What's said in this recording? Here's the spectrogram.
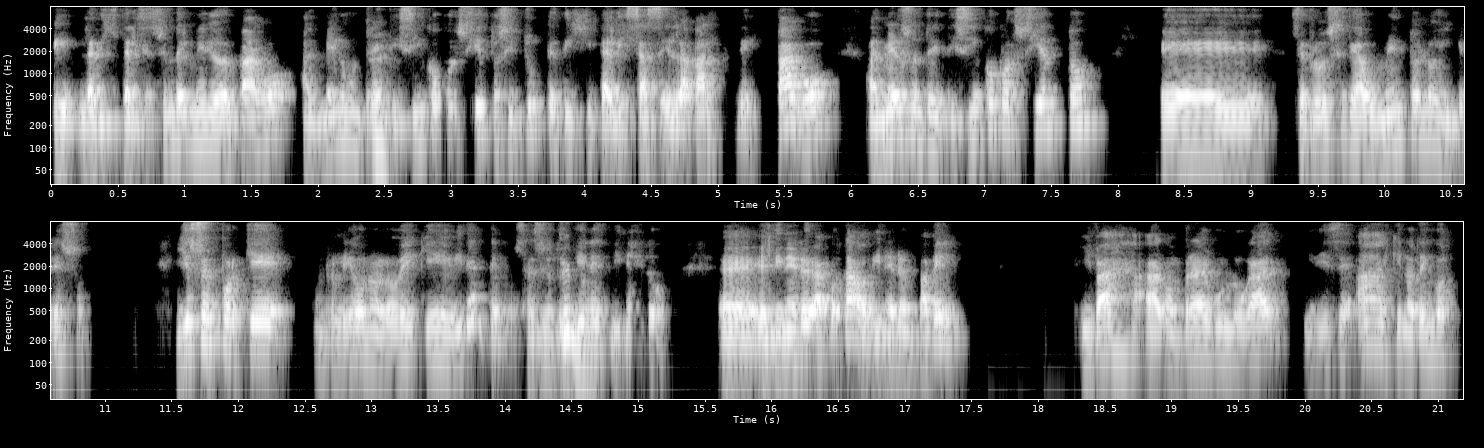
eh, la digitalización del medio de pago, al menos un 35%, si tú te digitalizas en la parte del pago, al menos un 35% eh, se produce de aumento en los ingresos. Y eso es porque en realidad uno lo ve que es evidente. Pues, o sea, si tú tienes dinero, eh, el dinero es acotado, dinero en papel, y vas a comprar algún lugar y dices, ah, es que no tengo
